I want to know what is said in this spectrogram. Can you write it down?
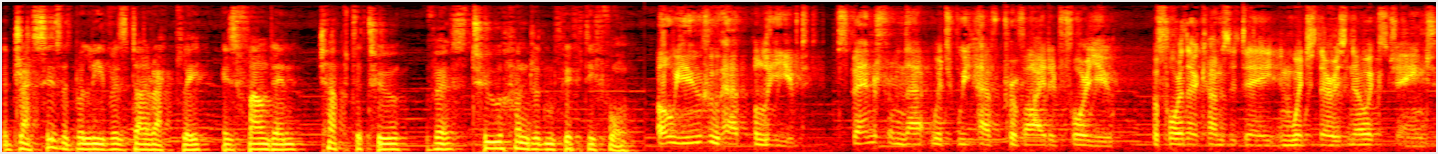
addresses the believers directly, is found in chapter 2, verse 254. O you who have believed, spend from that which we have provided for you, before there comes a day in which there is no exchange,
